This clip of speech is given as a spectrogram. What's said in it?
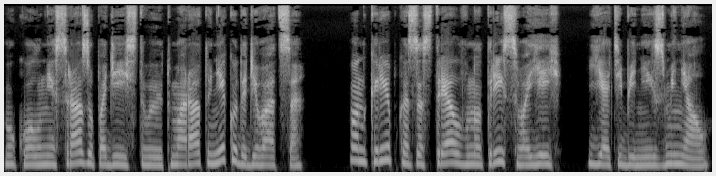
Укол не сразу подействует, Марату некуда деваться. Он крепко застрял внутри своей «я тебе не изменял».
